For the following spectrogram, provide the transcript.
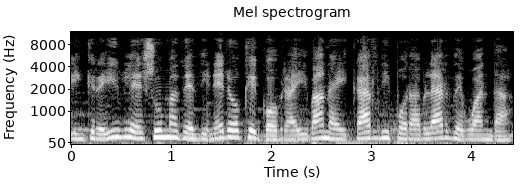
increíble suma de dinero que cobra Ivana Icardi por hablar de Wanda.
